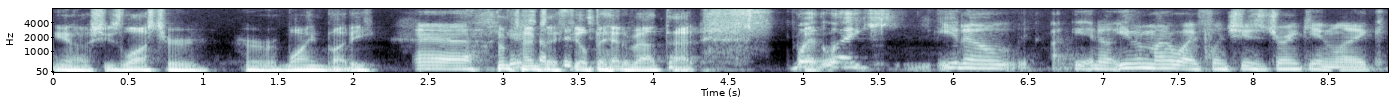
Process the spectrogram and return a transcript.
you know she's lost her her wine buddy. Uh, Sometimes I feel bad about that. But, but like you know, you know, even my wife when she's drinking, like.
